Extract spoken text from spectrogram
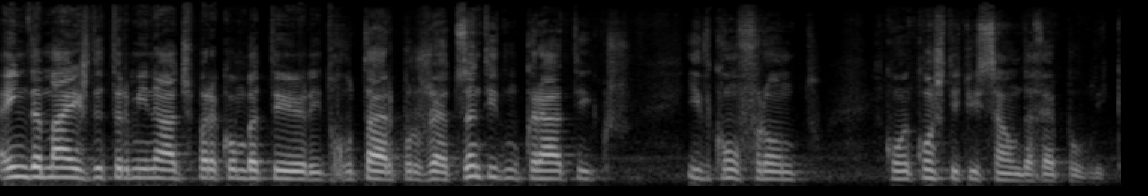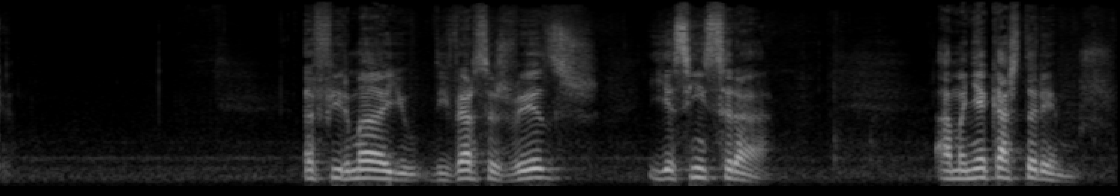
Ainda mais determinados para combater e derrotar projetos antidemocráticos e de confronto com a Constituição da República. Afirmei-o diversas vezes e assim será. Amanhã cá estaremos,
